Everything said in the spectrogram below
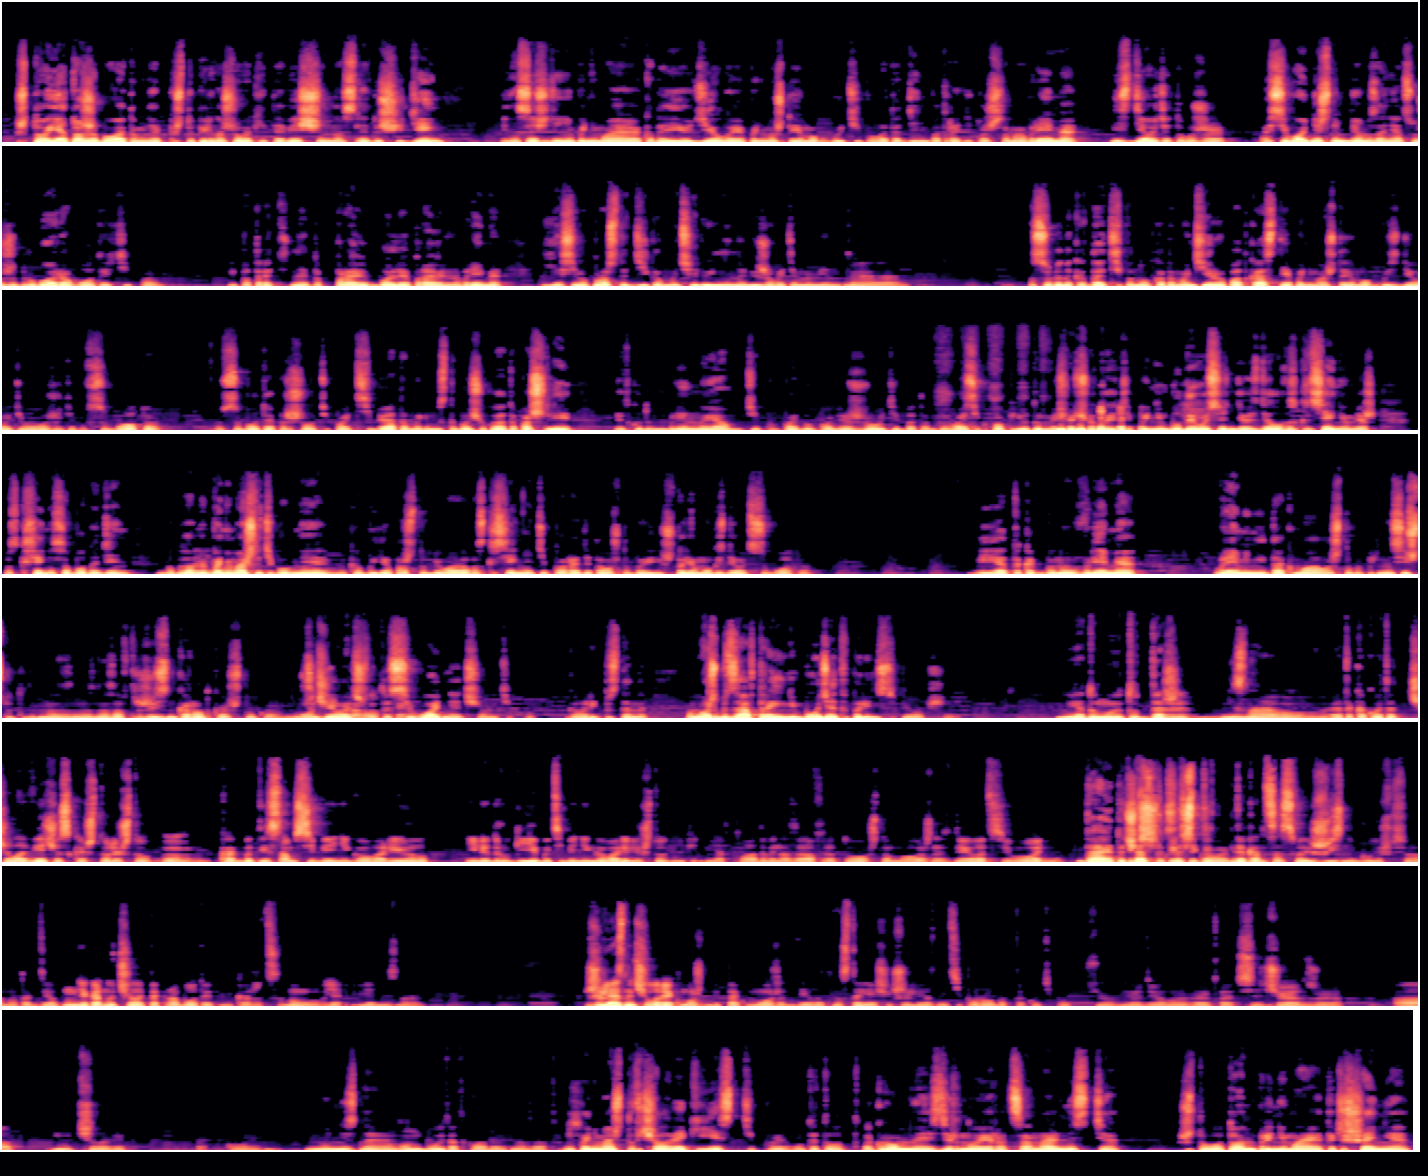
Что я тоже бывает у меня, что переношу какие-то вещи на следующий день, и на следующий день я понимаю, когда я ее делаю, я понимаю, что я мог бы, типа, в этот день потратить то же самое время и сделать это уже. А сегодняшним днем заняться уже другой работой, типа. И потратить на это прав- более правильное время, я себя просто дико матерю и ненавижу в эти моменты. А, Особенно, когда, типа, ну, когда монтирую подкаст, я понимаю, что я мог бы сделать его уже, типа, в субботу. А в субботу я пришел, типа, от тебя там, или мы с тобой еще куда-то пошли. Такой думаю, блин, ну я, типа, пойду полежу, типа, там, пивасик попью, там, еще что-то. Я, типа, не буду его сегодня делать. Сделал в воскресенье, у меня же воскресенье свободный день. А никуда потом я понимаю, что, типа, у меня, как бы, я просто убиваю воскресенье, типа, ради того, чтобы, что я мог сделать в субботу. И это, как бы, ну, время... Времени не так мало, чтобы переносить что-то на, на- на завтра. Жизнь короткая штука. Лучше Очень делать что-то сегодня, чем, типа, говорить постоянно. А может быть, завтра и не будет, в принципе, вообще. Ну, я думаю, тут даже, не знаю, это какое-то человеческое, что ли, что э, как бы ты сам себе не говорил, или другие бы тебе не говорили, что не, не откладывай на завтра то, что можно сделать сегодня. Да, это Ты часто, ты кстати, ты говорили. до конца своей жизни будешь все равно так делать. Ну, мне кажется, ну, человек так работает, мне кажется. Ну, я, я не знаю. Железный человек, может быть, так может делать, настоящий железный, типа робот такой, типа, все, я делаю это сейчас же. А ну, человек такой, Ну, не знаю. он, он будет откладывать на завтра. Я понимаю, что в человеке есть, типа, вот это вот огромное зерно иррациональности, что вот он принимает решения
